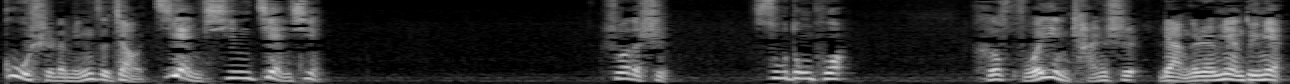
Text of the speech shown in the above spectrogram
故事的名字叫《见心见性》，说的是苏东坡和佛印禅师两个人面对面。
